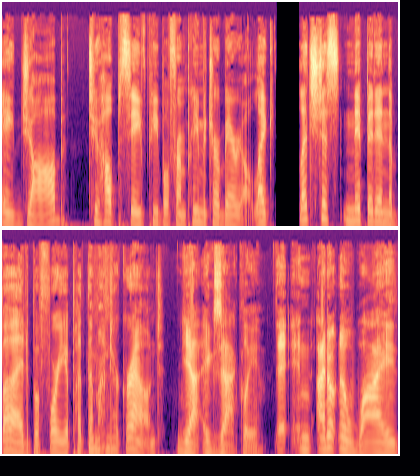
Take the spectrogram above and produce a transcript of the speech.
a job to help save people from premature burial. Like, let's just nip it in the bud before you put them underground. Yeah, exactly. And I don't know why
